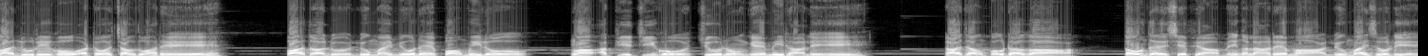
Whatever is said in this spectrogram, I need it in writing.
ငါလူတွေကိုအတော်ကြောက်သွားတယ်ဘာတော်လို့လူမိုင်မျိုးနဲ့ပေါင်းပြီးလို့ငါအပြစ်ကြီးကိုကျူးလွန်ခဲ့မိတာလေဒါကြောင့်ဗုဒ္ဓက38ဖြာမင်္ဂလာထဲမှာလူမိုက်ဆိုရင်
